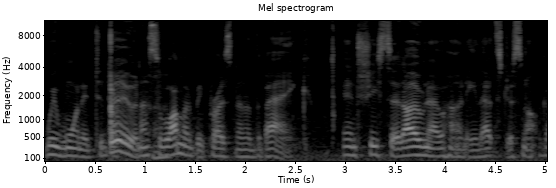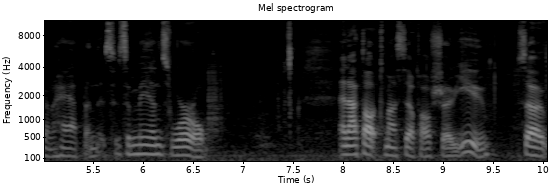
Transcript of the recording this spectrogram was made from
we wanted to do, and I said, "Well, I'm going to be president of the bank." And she said, "Oh no, honey, that's just not going to happen. This is a men's world." And I thought to myself, "I'll show you." So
